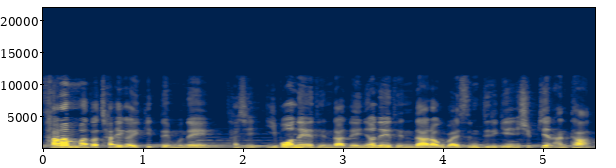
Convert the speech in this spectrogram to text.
사람마다 차이가 있기 때문에 사실 이번에 된다, 내년에 된다 라고 말씀드리긴 쉽진 않다.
